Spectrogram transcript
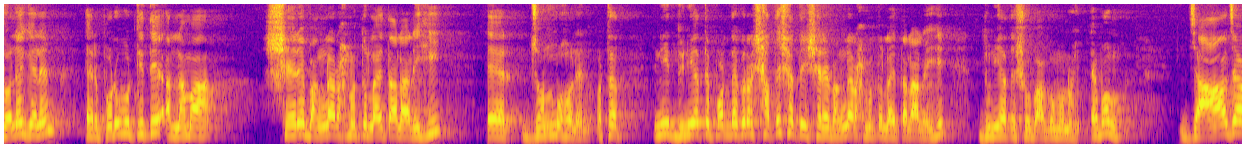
চলে গেলেন, এর পরবর্তীতে আল্লামা শেরে বাংলা রহমতুল্লাহ তাল আলিহি এর জন্ম হলেন। অর্থাৎ ইনি দুনিয়াতে পর্দা করার সাথে সাথেই শেরে বাংলা রহমতুল্লাহ তাল আলহি দুনিয়াতে শুভ আগমন হয় এবং যা যা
